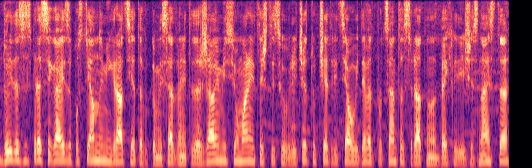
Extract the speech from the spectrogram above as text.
Дори да се спре сега и за постоянно иммиграцията към изследваните държави, мисиоманите ще се увеличат от 4,9% в средата на 2016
